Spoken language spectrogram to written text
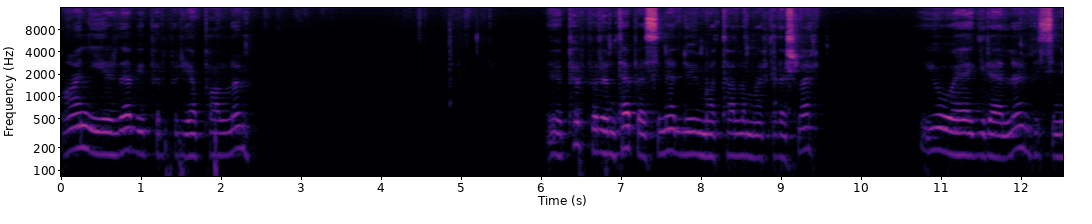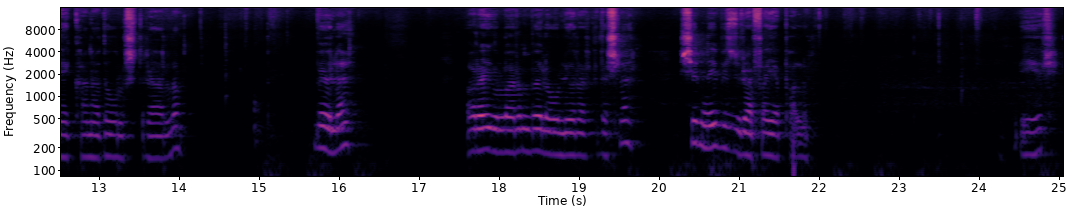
Aynı yerde bir pırpır yapalım. E, pırpırın tepesine düğüm atalım arkadaşlar. Yuvaya girelim. Bir sinek kanadı oluşturalım. Böyle Ara yollarım böyle oluyor arkadaşlar. Şimdi bir zürafa yapalım. Bir.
